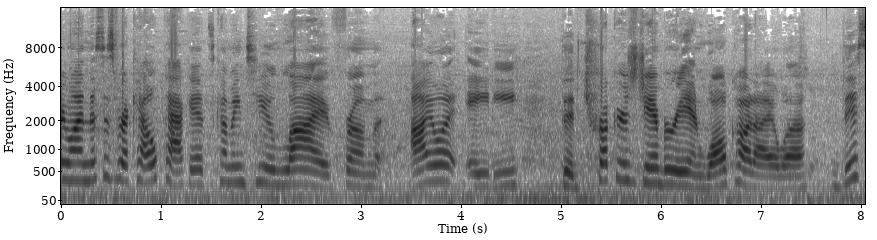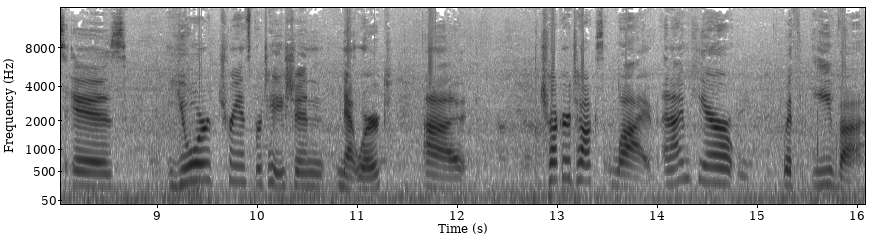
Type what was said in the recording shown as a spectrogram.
Everyone, this is Raquel Packets coming to you live from Iowa 80, the Truckers Jamboree in Walcott, Iowa. This is your transportation network, uh, Trucker Talks Live, and I'm here with Eva.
